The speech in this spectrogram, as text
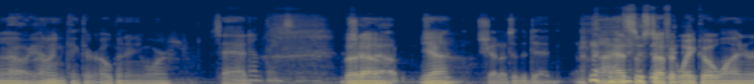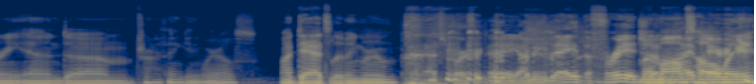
Uh, Oh, I don't even think they're open anymore. Sad. I don't think so. but shout um, out. yeah, the- shout out to the dead. I had some stuff at Waco Winery, and um, trying to think anywhere else. My dad's living room, That's perfect. hey, I mean, they the fridge. my of mom's hallway,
